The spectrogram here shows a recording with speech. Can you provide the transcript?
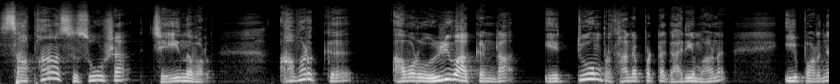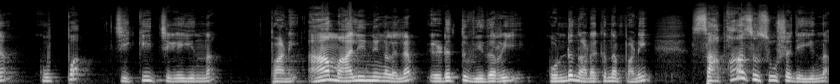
സഭാ ശുശ്രൂഷ ചെയ്യുന്നവർ അവർക്ക് അവർ ഒഴിവാക്കേണ്ട ഏറ്റവും പ്രധാനപ്പെട്ട കാര്യമാണ് ഈ പറഞ്ഞ കുപ്പ ചിക്കി ചെയ്യുന്ന പണി. ആ മാലിന്യങ്ങളെല്ലാം എടുത്തു വിതറി കൊണ്ട് നടക്കുന്ന പണി സഭാ ശുശ്രൂഷ ചെയ്യുന്ന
